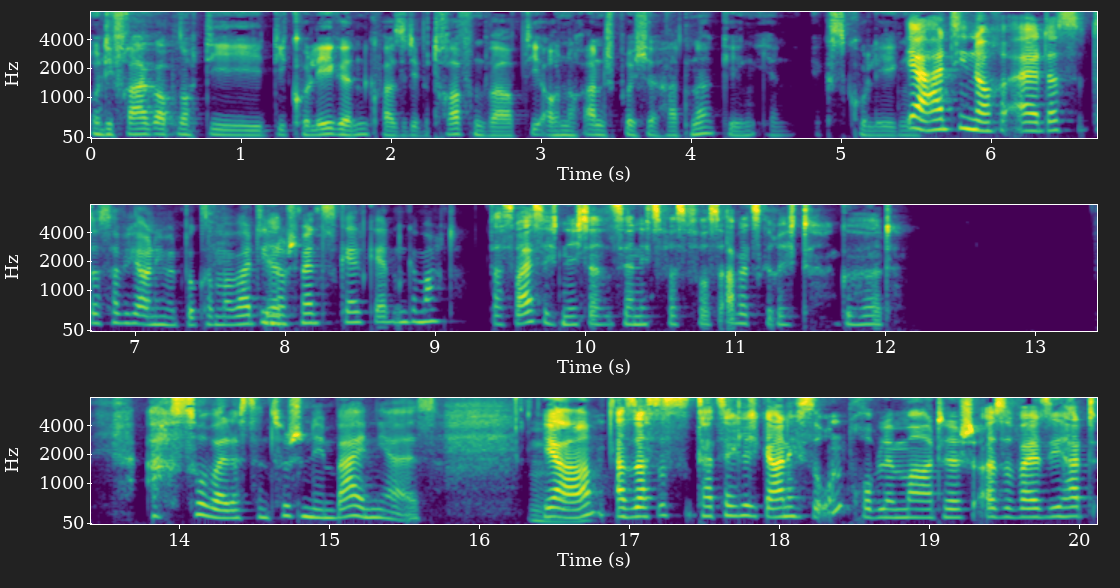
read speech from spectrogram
Und die Frage, ob noch die, die Kollegin, quasi die betroffen war, ob die auch noch Ansprüche hat, ne, gegen ihren Ex-Kollegen. Ja, hat die noch, äh, das, das habe ich auch nicht mitbekommen, aber hat die Ja. noch Schmerzensgeld geltend gemacht? Das weiß ich nicht. Das ist ja nichts, was vor das Arbeitsgericht gehört. Ach so, weil das dann zwischen den beiden ja ist. Mhm. Ja, also das ist tatsächlich gar nicht so unproblematisch. Also weil sie hat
